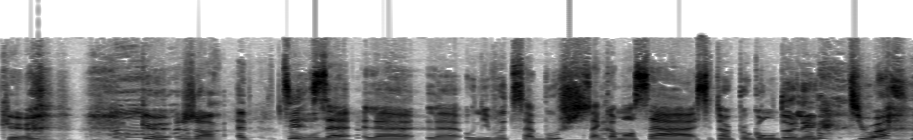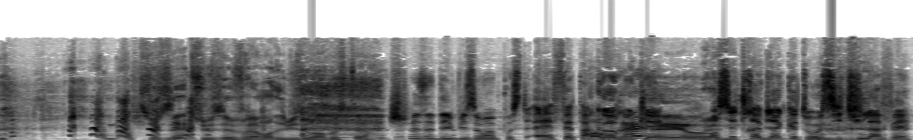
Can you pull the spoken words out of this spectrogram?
que que genre euh, tu sais Oh mon ça- la- la- au niveau de sa bouche ça commençait à c'était un peu gondolé tu vois Ah Tu faisais, tu faisais vraiment des bisous à un poster je faisais des bisous à un poster eh, fais pas En comme vrai, ok eh oh. on sait très bien que toi aussi tu l'as fait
